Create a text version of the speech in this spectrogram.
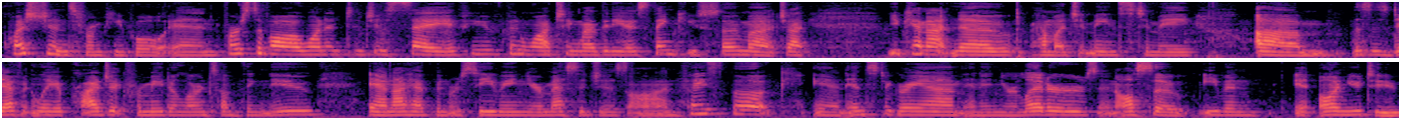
questions from people and first of all I wanted to just say if you've been watching my videos thank you so much. I You cannot know how much it means to me. Um, this is definitely a project for me to learn something new and I have been receiving your messages on Facebook and Instagram and in your letters and also even on YouTube,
